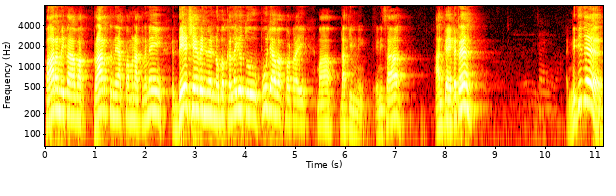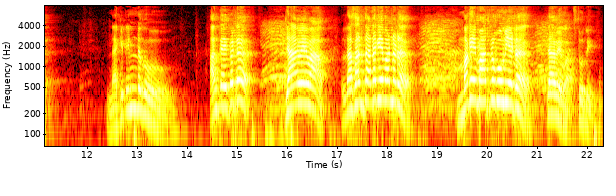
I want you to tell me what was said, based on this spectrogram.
පාරමිතාවක් ප්‍රාර්ථනයක් පමණක් නෙමෙයි දේශය වෙනුවෙන් ඔබ කළ යුතු පූජාවක් බවටයි මා දකින්නේ. ඒ නිසා අංක 1ට නිදිද? නැගිටින්නකෝ. අංක 1ට ජය වේවා. ලසන්ත අලගේ වන්නට. මගේ මාතෘ භූමියට ජය වේවා. ස්තුතියි.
